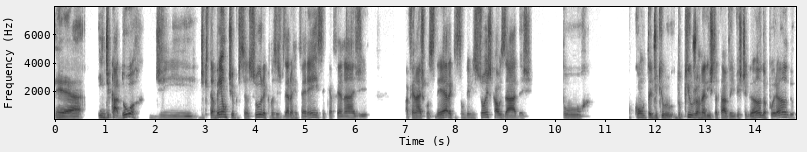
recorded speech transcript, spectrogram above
é, indicador de, de, que também é um tipo de censura, que vocês fizeram referência, que a FENAGE, a FENAGE considera, que são demissões causadas por conta de que o, do que o jornalista estava investigando, apurando,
